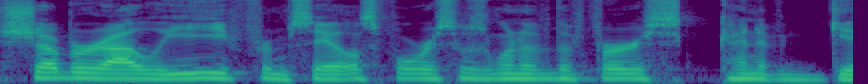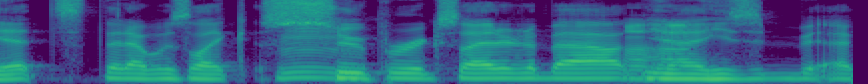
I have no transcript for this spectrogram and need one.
Shubber Ali from Salesforce was one of the first kind of gets that I was like super excited about. You know, he's uh,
